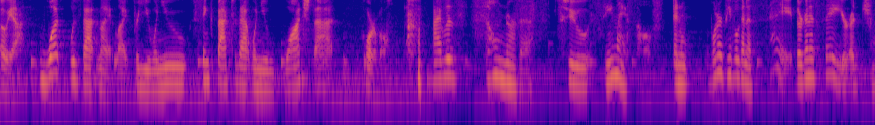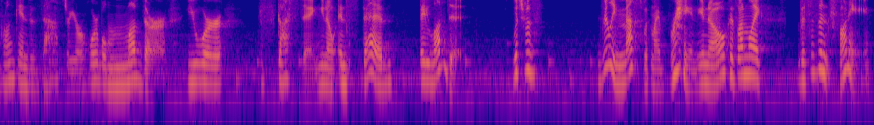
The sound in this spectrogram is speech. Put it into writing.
Oh, yeah. What was that night like for you when you think back to that, when you watch that? Horrible. I was so nervous to see myself. And what are people gonna say? They're gonna say, You're a drunken disaster. You're a horrible mother. You were disgusting. You know, instead, they loved it, which was really messed with my brain, you know? Because I'm like, This isn't funny.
